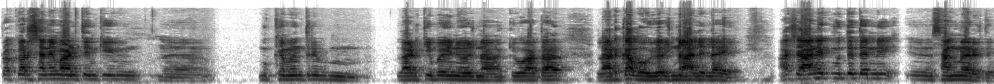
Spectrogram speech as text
प्रकर्षाने मांडतील की मुख्यमंत्री लाडकी बहीण योजना किंवा आता लाडका भाऊ योजना आलेला आहे. असे अनेक मुद्दे त्यांनी सांगणार आहे ते.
